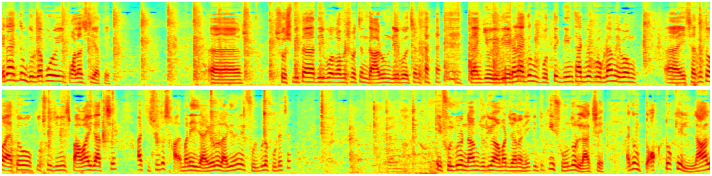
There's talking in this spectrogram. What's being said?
এটা একদম দুর্গাপুর ওই পলাশডিয়াতে। সুস্মিতা দি কমেন্টস করছেন, দারুণ রে বলছেন। থ্যাংক ইউ দিদি। এখানে একদম প্রত্যেক দিন থাকবে প্রোগ্রাম এবং এর সাথে তো এত কিছু জিনিস পাওয়াই যাচ্ছে। আর কি সুন্দর মানে এই জায়গাগুলো লাগিয়ে দেবেন এই ফুলগুলো ফুটেছে। এই ফুলগুলোর নাম যদিও আমার জানা নেই, কিন্তু কি সুন্দর লাগছে। একদম টকটকে লাল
